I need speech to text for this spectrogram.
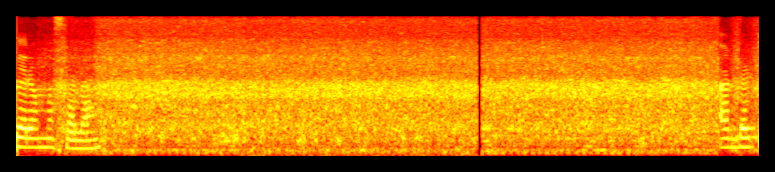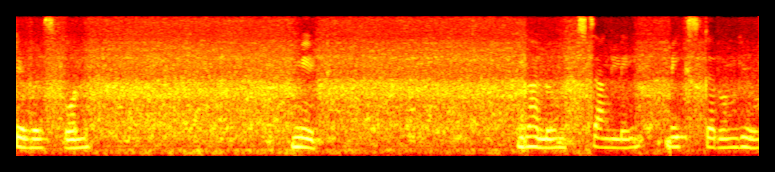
गरम मसाला. अर्धा टेबलस्पून मीठ घालून चांगले मिक्स करून घेऊ.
